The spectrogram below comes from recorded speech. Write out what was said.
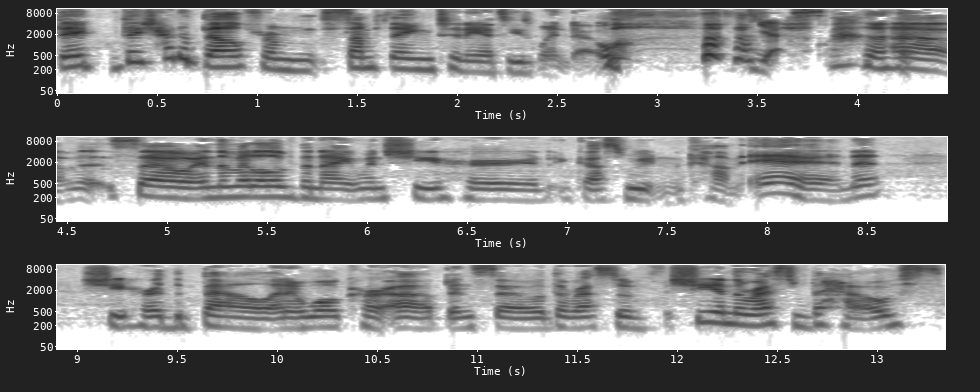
They they tied a bell from something to Nancy's window. yes um so in the middle of the night when she heard Gus Wooten come in, she heard the bell and it woke her up. And so the rest of she and the rest of the house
